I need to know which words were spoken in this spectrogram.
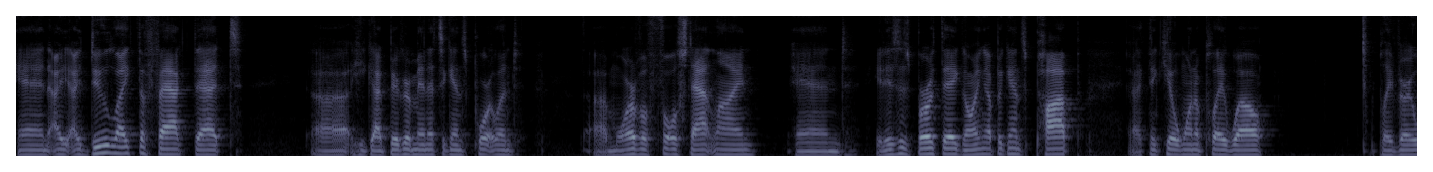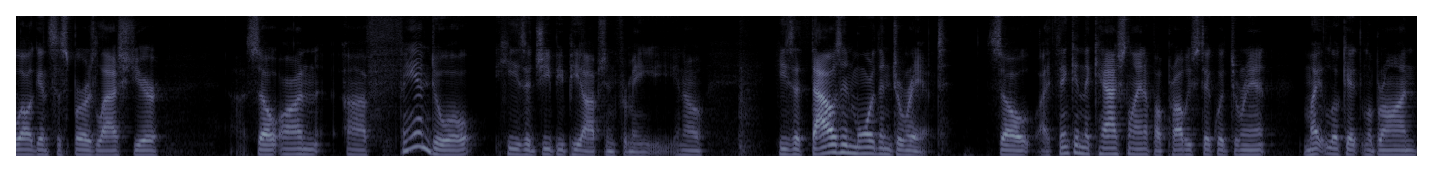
And I, I do like the fact that uh, he got bigger minutes against Portland, uh, more of a full stat line. And it is his birthday going up against Pop. I think he'll want to play well. Played very well against the Spurs last year. So on uh, FanDuel, he's a GPP option for me. You know, he's a thousand more than Durant. So I think in the cash lineup, I'll probably stick with Durant. Might look at LeBron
